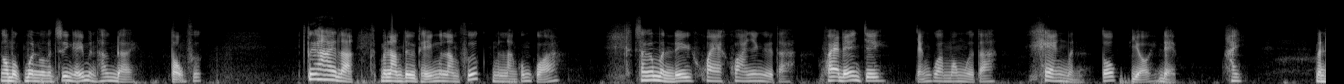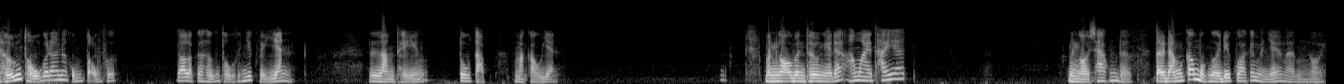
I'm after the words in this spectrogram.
Ngồi một mình mà mình suy nghĩ mình hơn đời, tổn phước. Thứ hai là mình làm từ thiện, mình làm phước, mình làm công quả. Sao cái mình đi khoe khoa với người ta? Khoe để làm chi? Chẳng qua mong người ta khen mình tốt, giỏi, đẹp, hay. Mình hưởng thụ cái đó nó cũng tổn phước. Đó là cái hưởng thụ thứ nhất về danh. Làm thiện tu tập mà cầu danh. Mình ngồi bình thường vậy đó, không ai thấy hết. Mình ngồi sao cũng được. Tự động có một người đi qua cái mình nhớ và mình ngồi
